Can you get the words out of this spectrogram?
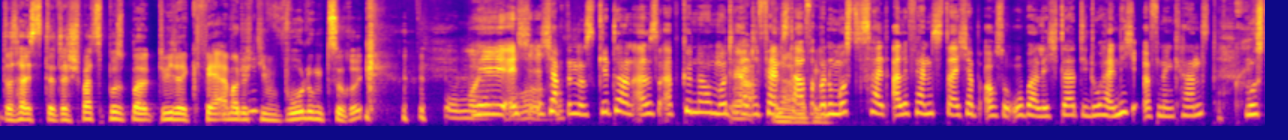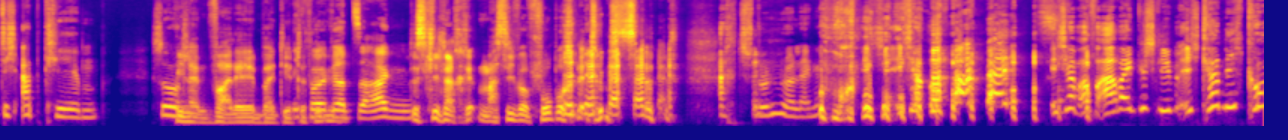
Das heißt, der, der Spatz muss mal wieder quer einmal durch die Wohnung zurück. Oh mein Nee, ich, ich habe dann das Gitter und alles abgenommen und Ja. halt die Fenster Ja, auf, okay. aber du musstest halt alle Fenster, ich habe auch so Oberlichter, die du halt nicht öffnen kannst, musste ich abkleben. So Wie lange war der denn bei dir Ich wollte gerade sagen. Das geht nach massiver Vorbereitungszeit. acht Stunden oder länger. Oh Ich, ich habe hab auf Arbeit geschrieben, ich kann nicht kommen.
